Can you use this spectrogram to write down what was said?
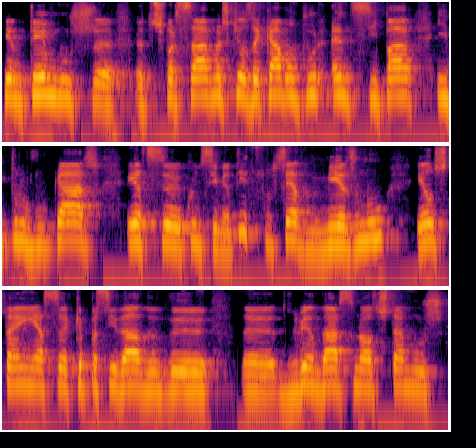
tentemos uh, disfarçar, mas que eles acabam por antecipar e provocar esse conhecimento. Isso sucede mesmo, eles têm essa capacidade de desvendar se nós estamos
